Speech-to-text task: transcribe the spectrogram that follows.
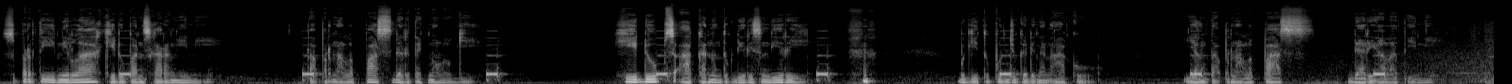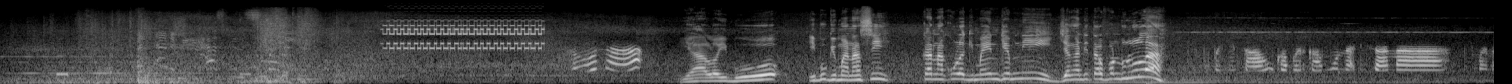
Seperti inilah kehidupan sekarang ini. Tak pernah lepas dari teknologi. Hidup seakan untuk diri sendiri. Begitupun juga dengan aku yang tak pernah lepas dari alat ini. Halo, Nak. Ya lo ibu, ibu gimana sih? Kan aku lagi main game nih, jangan ditelepon dulu lah. Pengen tahu kabar kamu, Nak, di sana. Gimana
